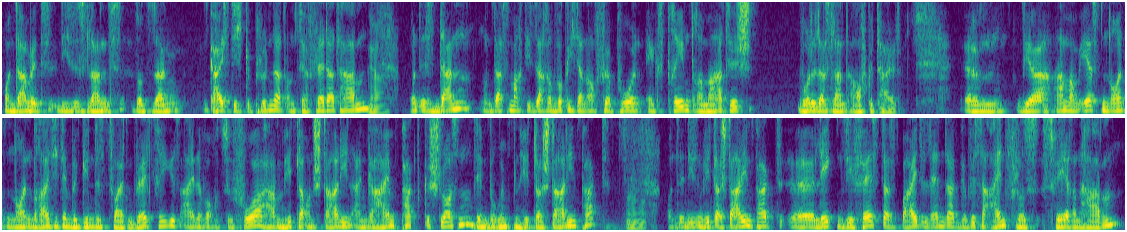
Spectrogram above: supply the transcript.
und damit dieses Land sozusagen geistig geplündert und zerfleddert haben. Ja. Und ist dann, und das macht die Sache wirklich dann auch für Polen extrem dramatisch, wurde das Land aufgeteilt. Ähm, wir haben am 1.9.39 den Beginn des Zweiten Weltkrieges. Eine Woche zuvor haben Hitler und Stalin einen Geheimpakt geschlossen, den berühmten Hitler-Stalin-Pakt. Mhm. Und in diesem Hitler-Stalin-Pakt äh, legten sie fest, dass beide Länder gewisse Einflusssphären haben,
